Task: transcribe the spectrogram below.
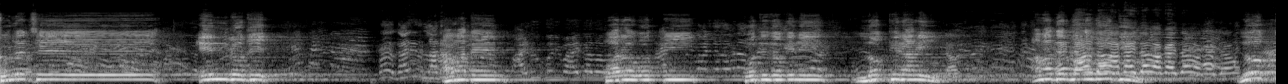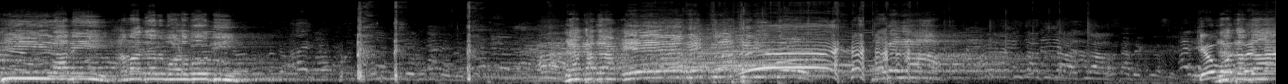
চলেছে ইন্দ্রজিৎ। আমাদের পরবর্তী প্রতিযোগিনী লক্ষ্মী রানী আমাদের বড় বৌদি। লক্ষ্মী রানী আমাদের বড় বৌদি। দেখা যাক এ দেখতে পাচ্ছেন কেউ যাক। না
